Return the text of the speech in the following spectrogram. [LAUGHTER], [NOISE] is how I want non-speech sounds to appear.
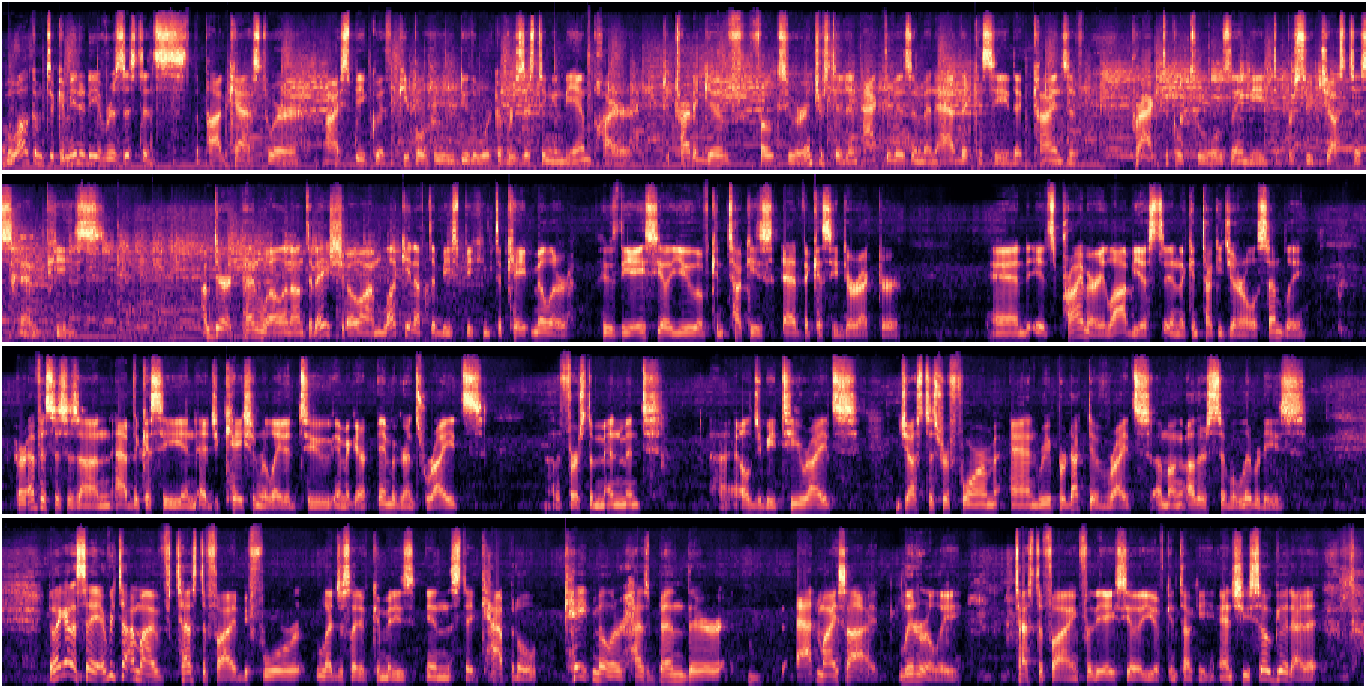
Welcome to Community of Resistance, the podcast where I speak with people who do the work of resisting in the empire to try to give folks who are interested in activism and advocacy the kinds of practical tools they need to pursue justice and peace. I'm Derek Penwell, and on today's show, I'm lucky enough to be speaking to Kate Miller, who's the ACLU of Kentucky's advocacy director and its primary lobbyist in the Kentucky General Assembly. Her emphasis is on advocacy and education related to immigrant, immigrants' rights, uh, the First Amendment, uh, LGBT rights, justice reform, and reproductive rights, among other civil liberties. And I got to say, every time I've testified before legislative committees in the state capitol, Kate Miller has been there at my side, literally, testifying for the ACLU of Kentucky, and she's so good at it.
